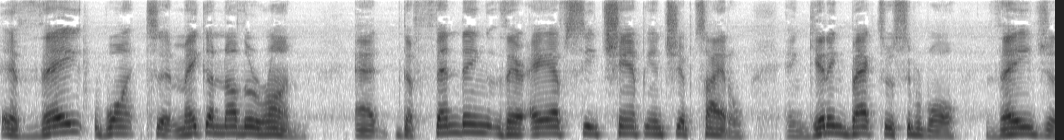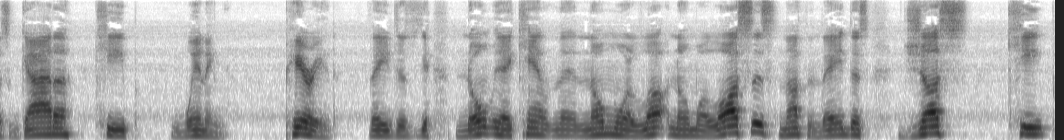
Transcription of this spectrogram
if they want to make another run at defending their AFC Championship title, and getting back to a Super Bowl, they just gotta keep winning. Period. They just no they can't no more lo, no more losses, nothing. They just just keep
